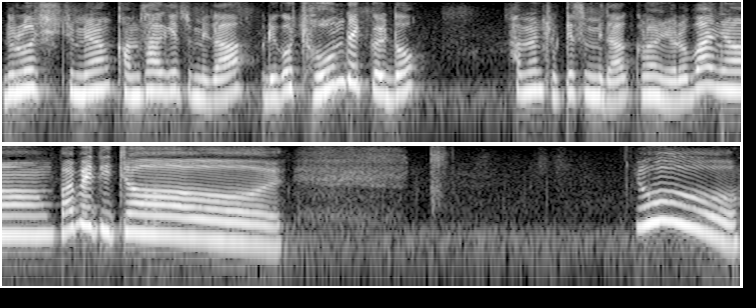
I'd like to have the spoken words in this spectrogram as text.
눌러주시면 감사하겠습니다. 그리고 좋은 댓글도 하면 좋겠습니다. 그럼 여러분 안녕. 바이바이 디절. 요.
